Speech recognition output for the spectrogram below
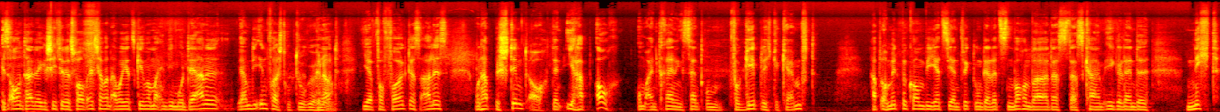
Ist auch ein Teil der Geschichte des VfL, Stefan. Aber jetzt gehen wir mal in die moderne. Wir haben die Infrastruktur gehört. Genau. Ihr verfolgt das alles und habt bestimmt auch, denn ihr habt auch um ein Trainingszentrum vergeblich gekämpft Habt auch mitbekommen, wie jetzt die Entwicklung der letzten Wochen war, dass das KME-Gelände nicht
